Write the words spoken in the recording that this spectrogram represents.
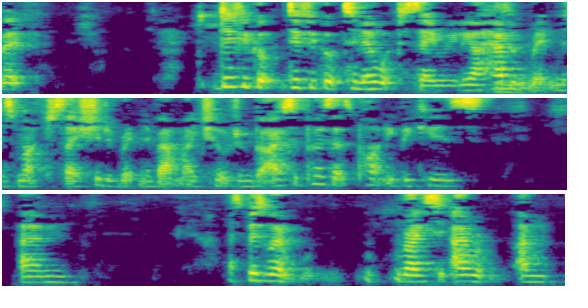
but difficult, difficult to know what to say. Really, I haven't written as much as I should have written about my children, but I suppose that's partly because, um, I suppose when writing, I, I'm,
